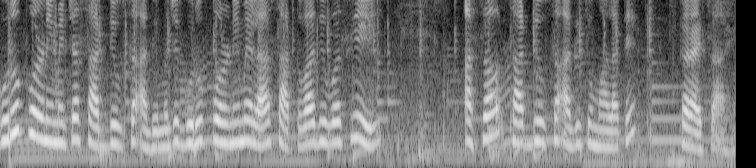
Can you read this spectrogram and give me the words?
गुरुपौर्णिमेच्या सात दिवसाआधी म्हणजे गुरुपौर्णिमेला सातवा दिवस येईल असं सात दिवसाआधी तुम्हाला ते करायचं आहे.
